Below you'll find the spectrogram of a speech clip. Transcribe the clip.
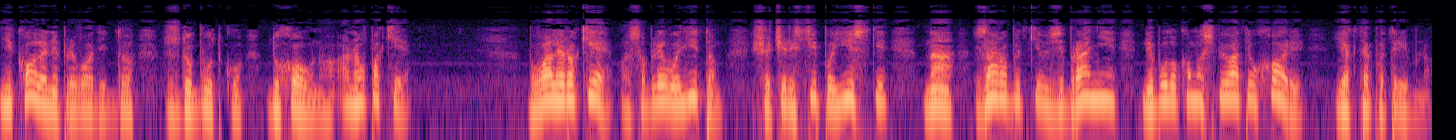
ніколи не приводить до здобутку духовного, а навпаки. Бували роки, особливо літом, що через ці поїздки на заробітки в зібранні не було кому співати в хорі, як те потрібно.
